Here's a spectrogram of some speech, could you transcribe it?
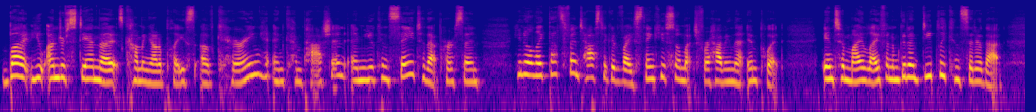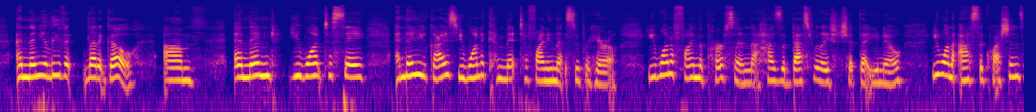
but you understand that it's coming out of place of caring and compassion. And you can say to that person, you know, like, that's fantastic advice. Thank you so much for having that input into my life. And I'm going to deeply consider that. And then you leave it, let it go. Um, and then you want to say, and then you guys, you want to commit to finding that superhero. You want to find the person that has the best relationship that you know. You want to ask the questions.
